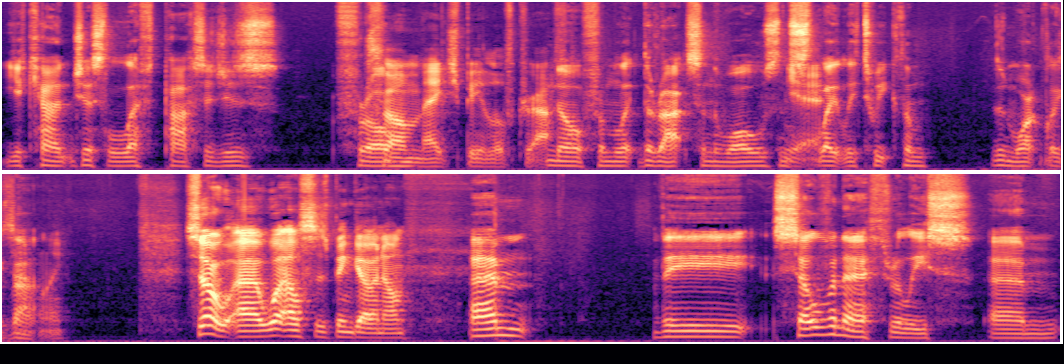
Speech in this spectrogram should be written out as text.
You can't just lift passages from From H.P. Lovecraft. No, from like the rats in the walls and Yeah. slightly tweak them. It doesn't work like that. Exactly. So, uh, what else has been going on? that. Um, the Sylvaneth release, um,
